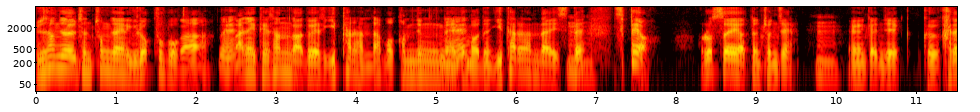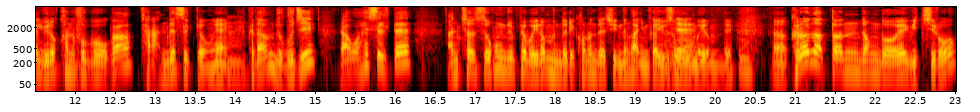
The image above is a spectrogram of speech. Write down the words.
윤석열 전 총장의 유력 후보가 네. 만약에 대선 가도에서 이탈을 한다, 뭐 검증내든 네. 뭐든 이탈을 한다 했을 때 음. 스페어로서의 어떤 존재. 음. 그러니까 이제 그 가장 유력한 후보가 잘 안 됐을 경우에 음. 그 다음 누구지?라고 했을 때 안철수, 홍준표 뭐 이런 분들이 거론될 수 있는 거 아닙니까? 유승민 예. 뭐 이런 분들이 네. 어, 그런 어떤 정도의 위치로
